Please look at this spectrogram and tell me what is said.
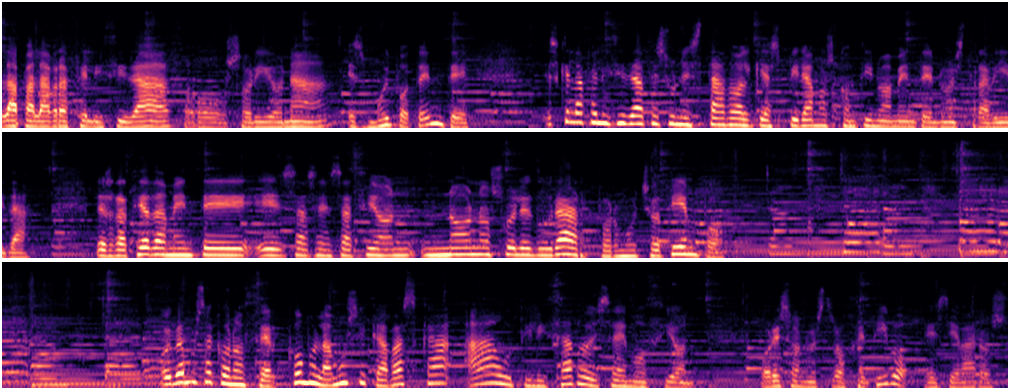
La palabra felicidad o Soriona es muy potente. Es que la felicidad es un estado al que aspiramos continuamente en nuestra vida. Desgraciadamente, esa sensación no nos suele durar por mucho tiempo. Hoy vamos a conocer cómo la música vasca ha utilizado esa emoción. Por eso nuestro objetivo es llevaros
